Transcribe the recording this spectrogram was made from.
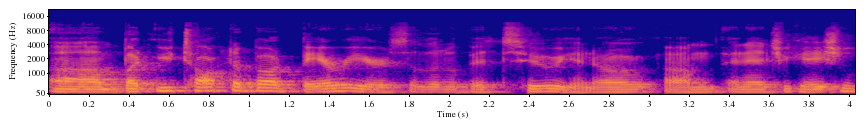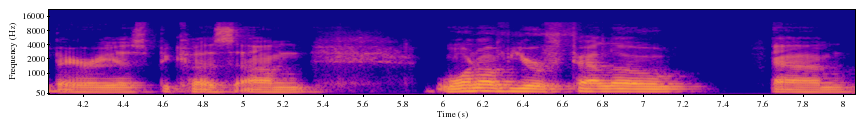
Um, but you talked about barriers a little bit too, you know, um, and education barriers, because um, one of your fellow um,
